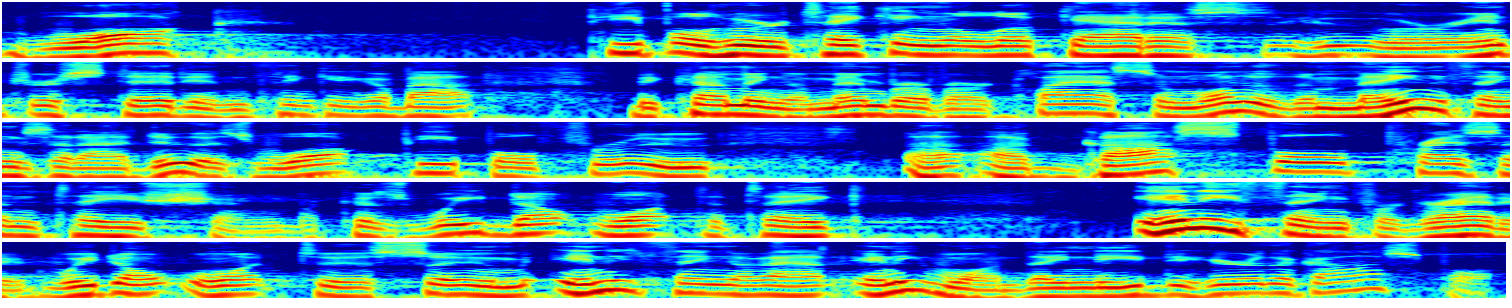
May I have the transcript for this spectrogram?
walk people who are taking a look at us, who are interested in thinking about becoming a member of our class. And one of the main things that I do is walk people through a, a gospel presentation because we don't want to take anything for granted. We don't want to assume anything about anyone. They need to hear the gospel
